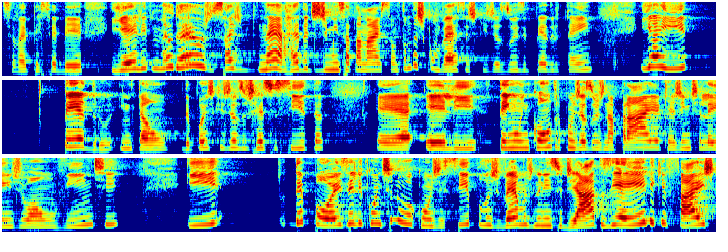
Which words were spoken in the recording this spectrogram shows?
você vai perceber. E ele, meu Deus, sai, né, arreda-te de mim, Satanás. São tantas conversas que Jesus e Pedro têm. E aí, Pedro, então, depois que Jesus ressuscita, é, ele tem um encontro com Jesus na praia, que a gente lê em João 20. E depois ele continua com os discípulos, vemos no início de Atos, e é ele que faz,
